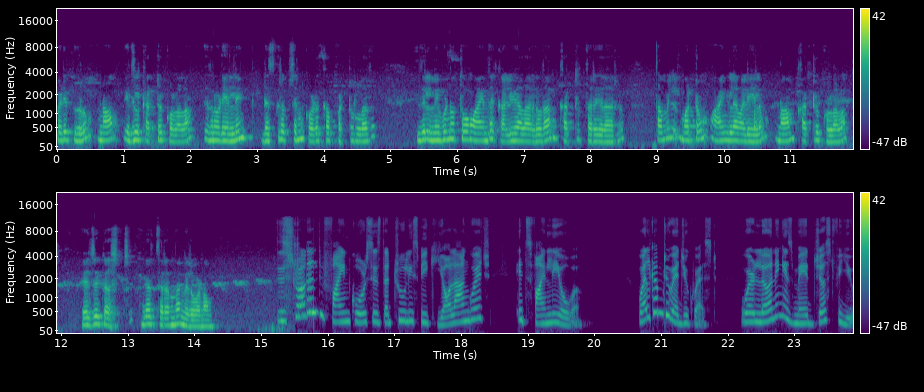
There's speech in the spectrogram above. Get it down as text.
படிப்புகளும் நாம் இதில் கற்றுக்கொள்ளலாம். இதனுடைய லிங்க் டிஸ்கிரிப்ஷன் கொடுக்கப்பட்டுள்ளது. இதில் நிபுணத்துவம் வாய்ந்த கல்வியாளர்கள் தான் கற்றுத் தருகிறார்கள் தமிழ் மற்றும் ஆங்கில வழியிலும் நாம் கற்றுக்கொள்ளலாம் எஜுகாஸ்ட் மிகச்சிறந்த நிறுவனம் The struggle to find courses that truly speak your language, it's finally over. Welcome to EduQuest, where learning is made just for you.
